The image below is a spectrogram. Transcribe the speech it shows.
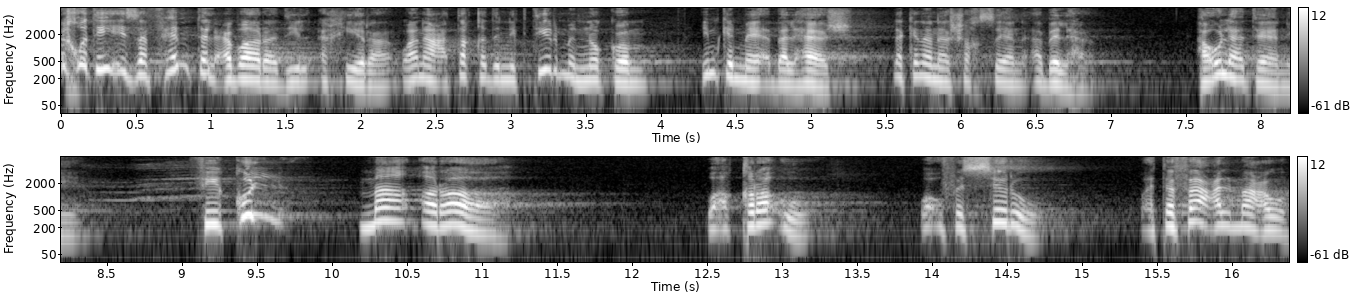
إخوتي إذا فهمت العبارة دي الأخيرة وأنا أعتقد إن كثير منكم يمكن ما يقبلهاش لكن أنا شخصيا قبلها هقولها تاني. في كل ما أراه وأقرأه وأفسره وأتفاعل معه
